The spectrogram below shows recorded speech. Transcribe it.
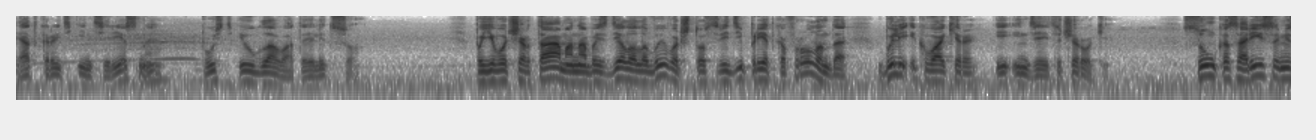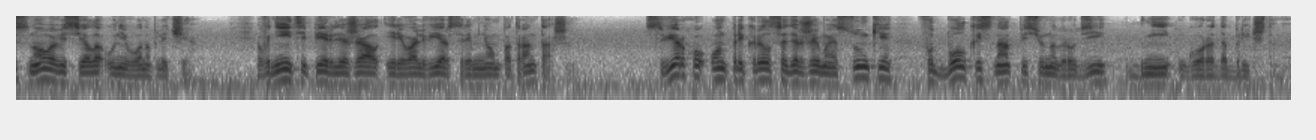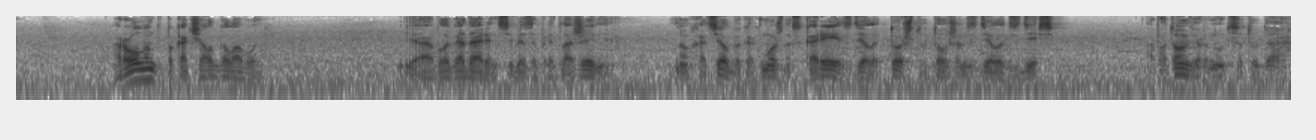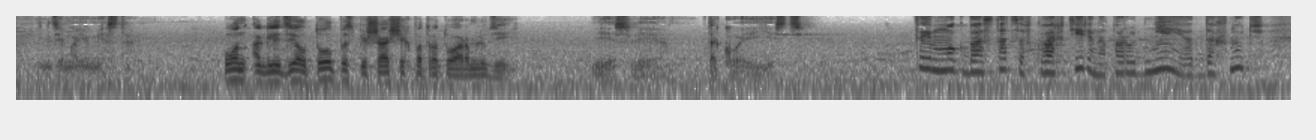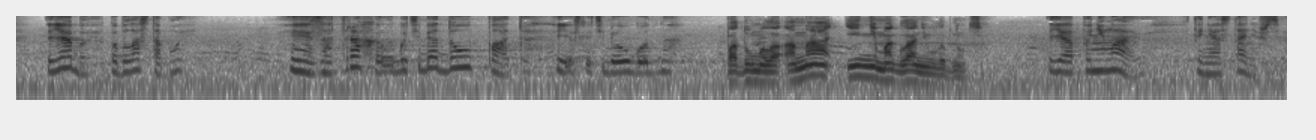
и открыть интересное, пусть и угловатое лицо. По его чертам она бы сделала вывод, что среди предков Роланда были и квакеры, и индейцы Чероки. Сумка с арисами снова висела у него на плече. В ней теперь лежал и револьвер с ремнем-патронташем. Сверху он прикрыл содержимое сумки футболкой с надписью на груди «Дни города Бриджтона». Роланд покачал головой. «Я благодарен себе за предложение, но хотел бы как можно скорее сделать то, что должен сделать здесь, а потом вернуться туда, где мое место. Он оглядел толпы спешащих по тротуарам людей. Если такое есть. Ты мог бы остаться в квартире на пару дней и отдохнуть. Я бы побыла с тобой. И затрахала бы тебя до упада, если тебе угодно. Подумала она и не могла не улыбнуться. Я понимаю, ты не останешься.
